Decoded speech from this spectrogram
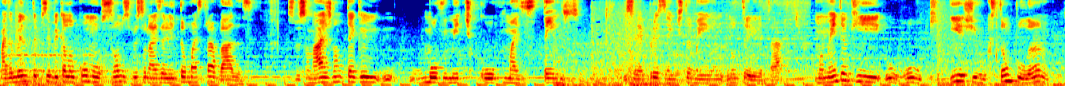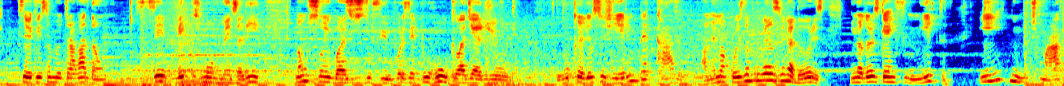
mas ao mesmo tempo você vê que a locomoção dos personagens ali estão mais travadas. Os personagens não têm aquele movimento de corpo mais extenso. Isso é presente também no trailer, tá? No momento que o Hulk e a She-Hulk estão pulando, você vê que eles estão meio travadão. Você vê que os movimentos ali não são iguais aos do filme. Por exemplo, o Hulk lá de Era de. O Hulk ali, o CGI era impecável. A mesma coisa no Primeiros Vingadores. Vingadores Guerra Infinita e no Ultimato.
